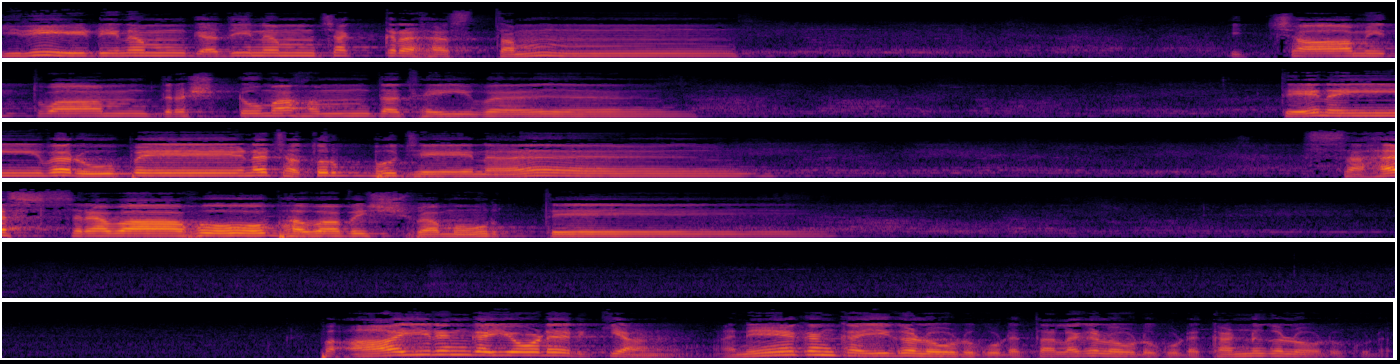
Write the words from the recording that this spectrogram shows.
കിരീടിനം ഗതിനം ചക്രഹസ്തം. ഇച്ഛാമി ത്വാം ദ്രഷ്ടുമഹം തഥൈവ. തേനൈവ രൂപേണ ചതുർഭുജേന. സഹസ്രവാഹോ ഭവ വിശ്വമൂർത്തേ ഇപ്പൊ ആയിരം കൈയോടെ ഇരിക്കുകയാണ്. അനേകം കൈകളോടുകൂടെ തലകളോടുകൂടെ കണ്ണുകളോടുകൂടെ.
